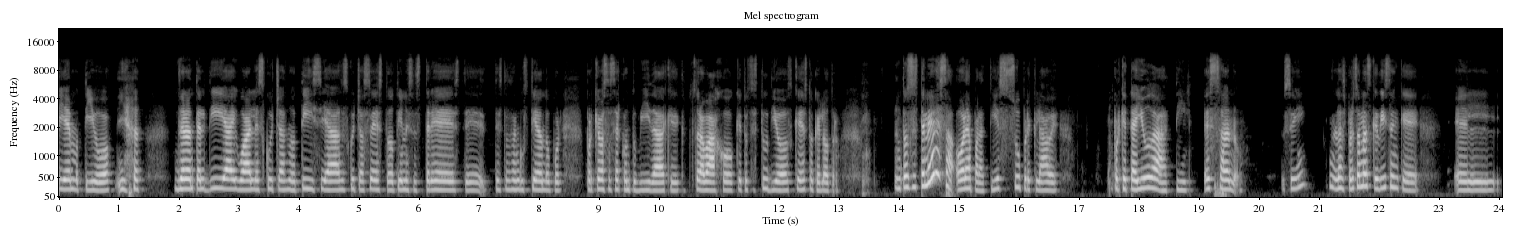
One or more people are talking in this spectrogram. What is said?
Y motivo, durante el día igual escuchas noticias, escuchas esto, tienes estrés, te, te estás angustiando por, por qué vas a hacer con tu vida, que, que tu trabajo, que tus estudios, que esto, que el otro. Entonces tener esa hora para ti es súper clave porque te ayuda a ti, es sano, ¿sí? Las personas que dicen que el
